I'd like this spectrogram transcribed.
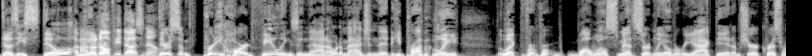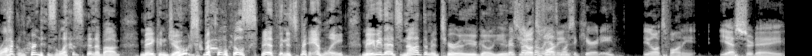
Does he still? I, mean, I don't know if he does now. There's some pretty hard feelings in that. I would imagine that he probably look, for, for, while Will Smith certainly overreacted, I'm sure Chris Rock learned his lesson about making jokes about Will Smith and his family. Maybe that's not the material you go use. Chris You know Rock what's probably has funny? more security. You know what's funny? Yesterday,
